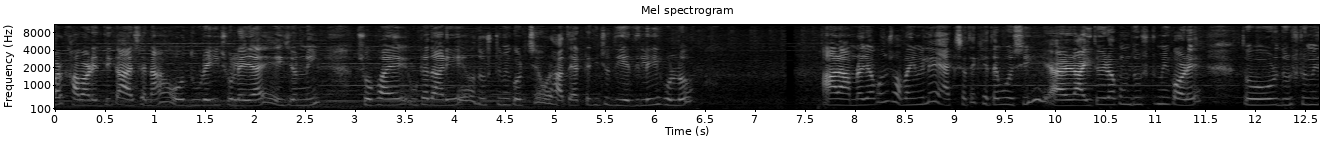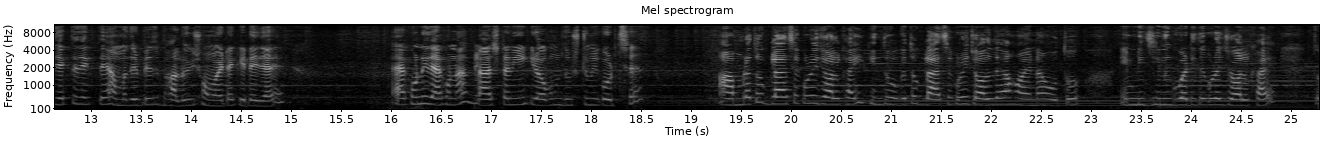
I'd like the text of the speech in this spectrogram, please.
আর খাবারের দিকে আসে না, ও দূরেই চলে যায়। এই জন্যই সোফায় উঠে দাঁড়িয়ে ও দুষ্টুমি করছে। ওর হাতে একটা কিছু দিয়ে দিলেই হলো। আর আমরা যখন সবাই মিলে একসাথে খেতে বসি, আর রাই তো এরকম দুষ্টুমি করে, তো ওর দুষ্টুমি দেখতে দেখতে আমাদের বেশ ভালোই সময়টা কেটে যায়। এখনই দেখো না, গ্লাসটা নিয়ে কীরকম দুষ্টুমি করছে। আমরা তো গ্লাসে করে জল খাই, কিন্তু ওকে তো গ্লাসে করে জল দেওয়া হয় না। ও তো এমনি ঝিনুক বাটিতে করে জল খায়। তো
